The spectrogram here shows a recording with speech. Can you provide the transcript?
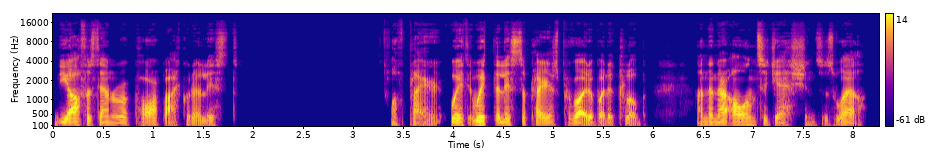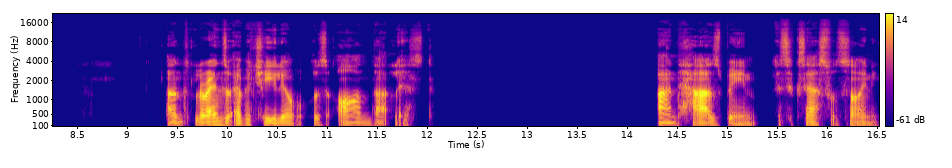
The office then will report back with a list of players with, with the list of players provided by the club and then their own suggestions as well. And Lorenzo Ebecilio was on that list and has been a successful signing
